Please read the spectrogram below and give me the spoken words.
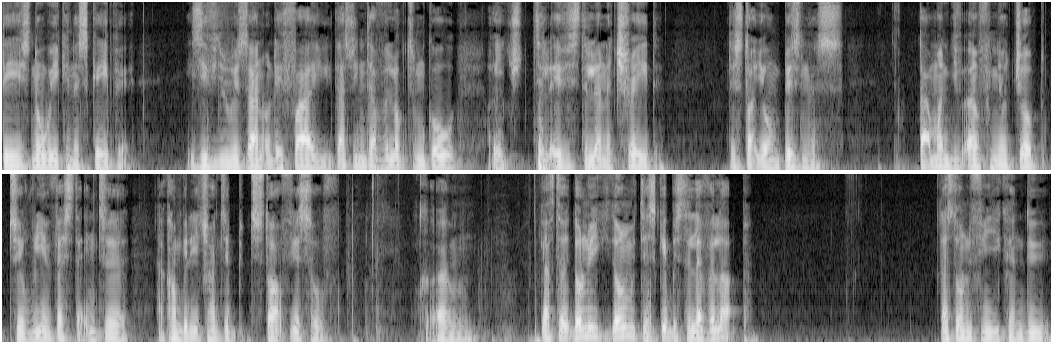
There's no way you can escape it. Is if you resign or they fire you. That's when you need to have a long term goal. Or you, to, if it's to learn a trade, to start your own business. That money you've earned from your job to reinvest that into a company you're trying to start for yourself. Um, you have to. The only the only way to escape is to level up. That's the only thing you can do.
